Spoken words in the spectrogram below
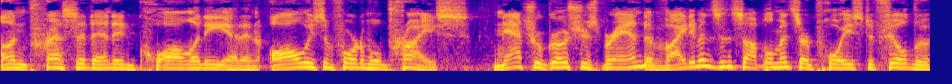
unprecedented quality at an always affordable price, Natural Grocers brand of vitamins and supplements are poised to fill the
